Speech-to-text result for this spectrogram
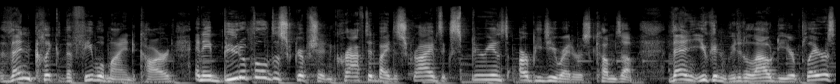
Then click the Feeble Mind card, and a beautiful description crafted by dScryb's experienced RPG writers comes up. Then you can read it aloud to your players,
